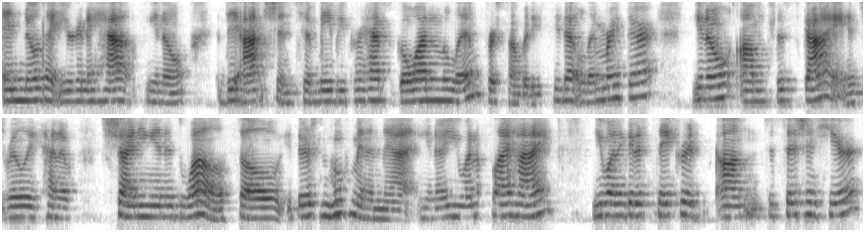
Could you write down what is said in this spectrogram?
and know that you're going to have, you know, the option to maybe perhaps go out on a limb for somebody. See that limb right there? You know, um, the sky is really kind of shining in as well. So there's movement in that. You know, you want to fly high, You want to get a sacred um, decision here?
